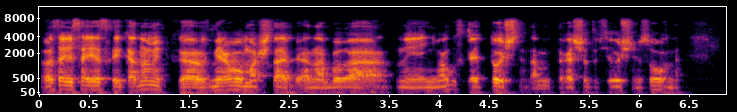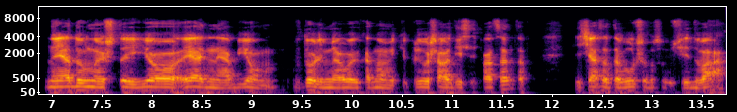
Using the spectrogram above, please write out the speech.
во-вторых, советская экономика в мировом масштабе, она была, ну, я не могу сказать точно, там расчеты все очень условны, но я думаю, что ее реальный объем в доле мировой экономики превышал 10%, сейчас это в лучшем случае 2%.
